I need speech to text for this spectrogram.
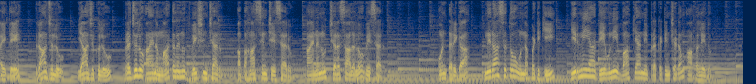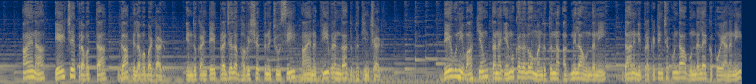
అయితే రాజులు యాజకులు ప్రజలు ఆయన మాటలను ద్వేషించారు అపహాస్యం చేశారు ఆయనను చెరసాలలో వేశారు. ఒంటరిగా నిరాశతో ఉన్నప్పటికీ ఇర్మియా దేవుని వాక్యాన్ని ప్రకటించడం ఆపలేదు. ఆయన ఏడ్చే ప్రవక్త గా పిలవబడ్డాడు. ఎందుకంటే ప్రజల భవిష్యత్తును చూసి ఆయన తీవ్రంగా దుఃఖించాడు. దేవుని వాక్యం తన ఎముకలలో మండుతున్న అగ్నిలా ఉందని దానిని ప్రకటించకుండా ఉండలేకపోయానని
